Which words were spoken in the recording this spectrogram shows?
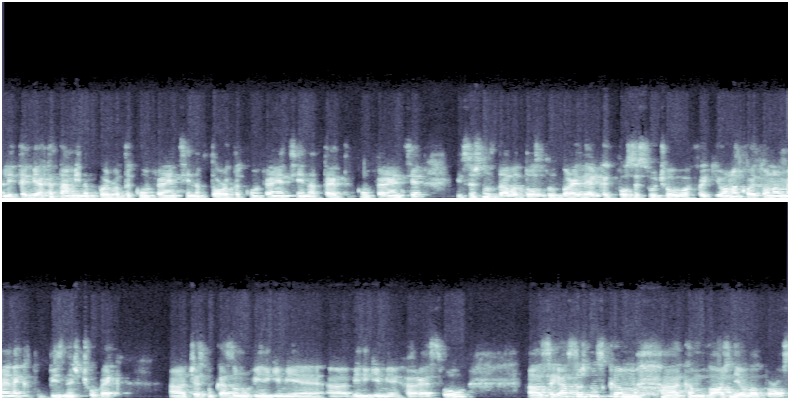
Нали, те бяха там и на първата конференция, и на втората конференция, и на третата конференция и всъщност дават доста добра идея какво се случва в региона, което на мен е като бизнес човек, а, честно казано, винаги ми е, а, винаги ми е харесвало. А, сега всъщност към, а, към важния въпрос.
